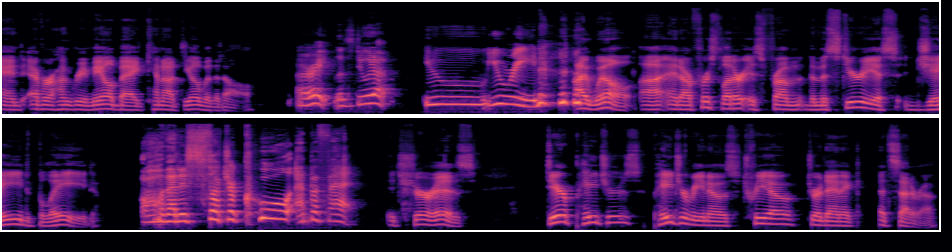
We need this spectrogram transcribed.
and ever hungry mailbag cannot deal with it all. All right, let's do it up. You you read. I will. Uh, and our first letter is from the mysterious Jade Blade. Oh, that is such a cool epithet. It sure is. Dear pagers, pagerinos, trio, Jordanic, etc.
